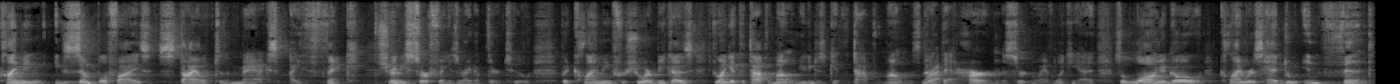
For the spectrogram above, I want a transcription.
climbing exemplifies style to the max, I think. Sure. Maybe surfing is right up there too. But climbing for sure, because if you want to get to the top of the mountain, you can just get the top of the mountain. It's not right. that hard in a certain way of looking at it. So long ago, climbers had to invent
